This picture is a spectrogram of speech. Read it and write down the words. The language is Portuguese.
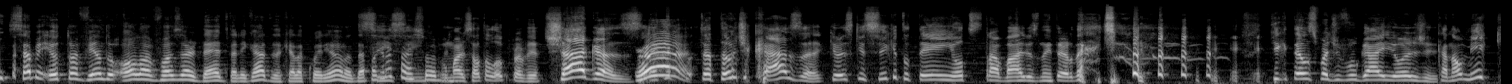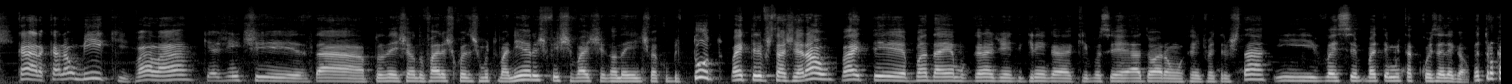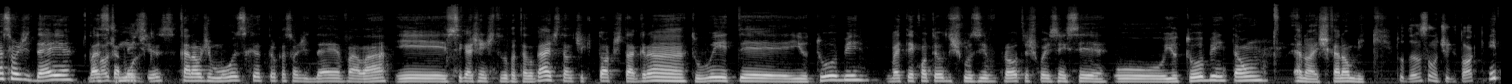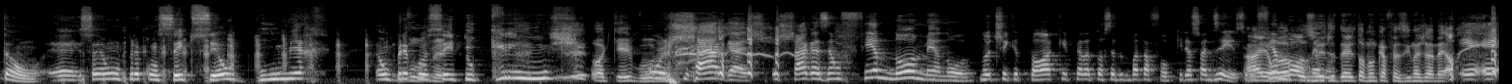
Sabe, eu tô vendo All of Us Are Dead, tá ligado? Aquela coreana, dá pra Sim, gravar sim. sobre. O Marcel tá louco pra ver. Chagas! Ah! é tu, tu é tão de casa que eu esqueci que tu tem outros trabalhos na internet. O que, que temos pra divulgar aí hoje? Canal Mic. Cara, canal Mickey, vai lá, que a gente tá planejando várias coisas muito maneiras, festivais chegando aí, a gente vai cobrir tudo. Vai entrevistar geral, vai ter banda emo grande e gringa que você adoram, que a gente vai entrevistar, e vai, ser, vai ter muita coisa legal. É trocação de ideia, Canal de basicamente música. isso. Canal de música, trocação de ideia, vai lá e siga a gente em tudo quanto é lugar, a gente tá no TikTok, Instagram, Twitter, YouTube. Vai ter conteúdo exclusivo pra outras coisas sem ser o YouTube, então é nóis, canal Mickey. Tu dança no TikTok? Então, é, isso é um preconceito seu, boomer. É um preconceito cringe. Ok, O boomer. Chagas, o Chagas é um fenômeno no TikTok pela torcida do Botafogo. Queria só dizer isso. ele é um Ah, eu amo os fenômeno. vídeos dele tomando um cafezinho na janela. É, é-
